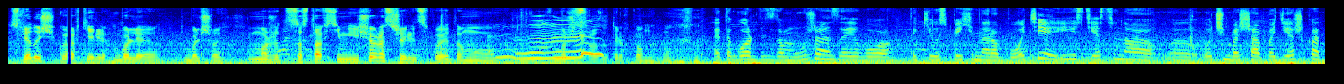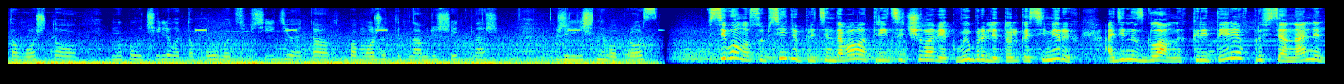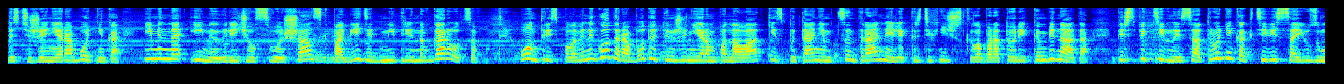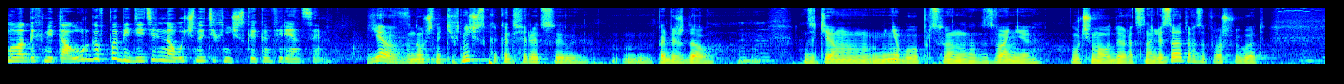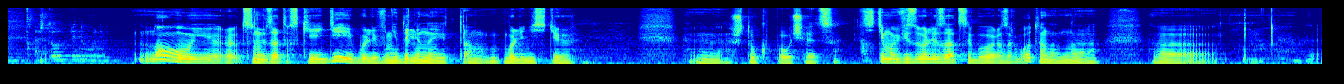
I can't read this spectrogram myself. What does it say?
об следующей квартире, более большой. Может состав семьи еще расширится, поэтому может сразу трехкомнатная. Это гордость за мужа, за его такие успехи на работе и, естественно, э, очень большая поддержка того, что мы получили вот такую вот субсидию. Это поможет нам решить наш жилищный вопрос. Всего на субсидию претендовало 30 человек, выбрали только семерых. Один из главных критериев – профессиональное достижение работника. Именно ими увеличил свой шанс к победе Дмитрий Новгородцев. Он три с половиной года работает инженером по наладке испытаниям Центральной электротехнической лаборатории комбината. Перспективный сотрудник, активист Союза молодых металлургов, победитель научно-технической конференции. Я в научно-технической конференции побеждал. Затем мне было присвоено звание лучший молодой рационализатор за прошлый год. А что вы придумали? Ну, и рационализаторские идеи были внедрены, там более 10 э, штук получается. Система визуализации была разработана на э,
